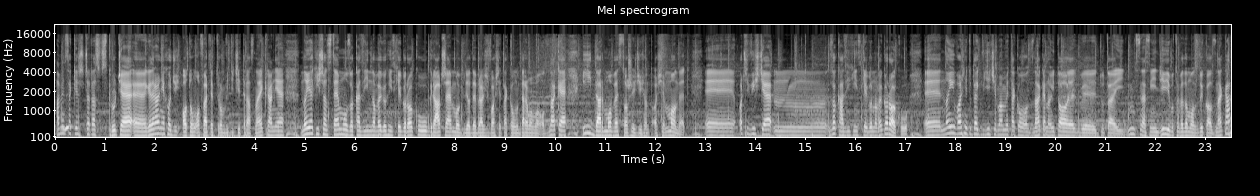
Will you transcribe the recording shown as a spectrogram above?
A więc tak jeszcze raz w skrócie, e, generalnie chodzi o tą ofertę, którą widzicie teraz na ekranie. No i jakiś czas temu z okazji nowego chińskiego roku gracze mogli odebrać właśnie taką darmową odznakę i darmowe 168 monet. E, oczywiście mm, z okazji chińskiego nowego roku. E, no i właśnie tutaj jak widzicie mamy taką odznakę, no i to jakby tutaj nic nas nie dziwi, bo to wiadomo zwykła odznaka,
